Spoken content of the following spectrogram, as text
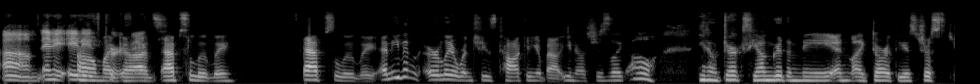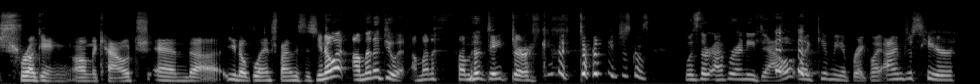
Um, and it, it oh is my perfect. god, absolutely. Absolutely. And even earlier when she's talking about, you know, she's like, oh, you know, Dirk's younger than me. And like Dorothy is just shrugging on the couch. And, uh, you know, Blanche finally says, you know what? I'm going to do it. I'm going to, I'm going to date Dirk. Dorothy just goes, was there ever any doubt? like, give me a break. Like, I'm just here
